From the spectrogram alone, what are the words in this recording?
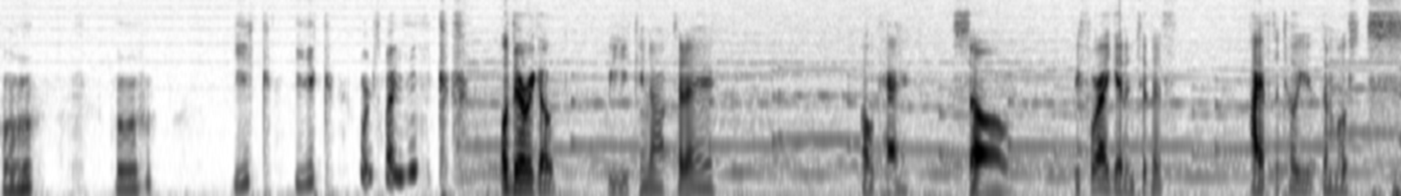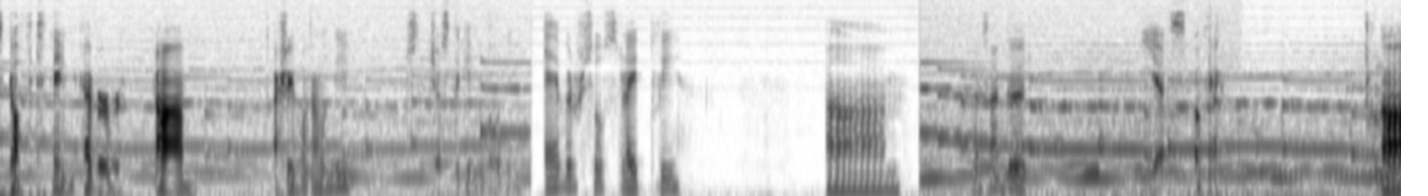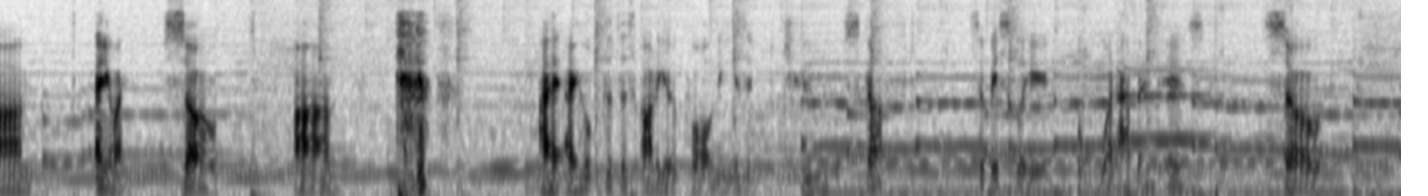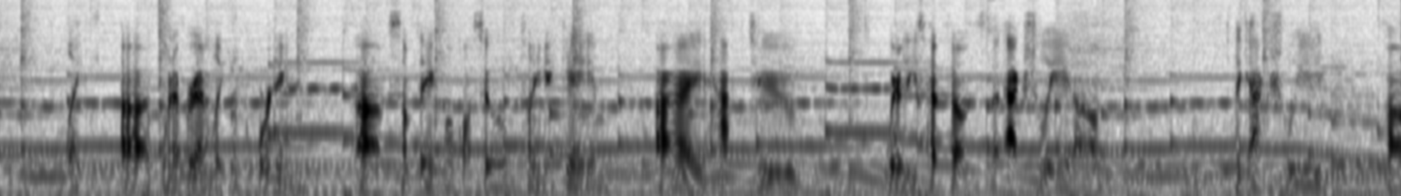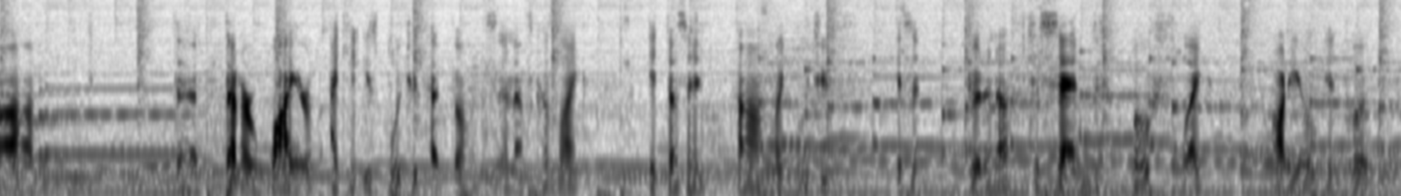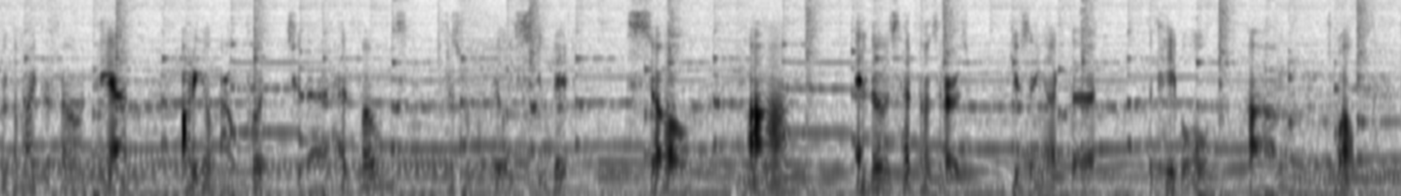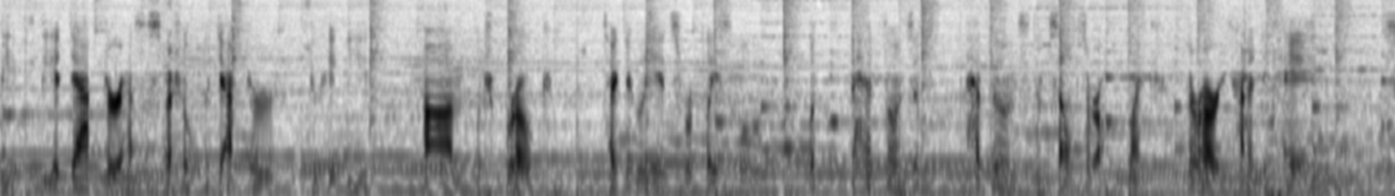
Huh? Huh? Eek, eek, where's my eek? Oh, there we go. We eking out today. Okay, so, before I get into this, I have to tell you the most scuffed thing ever. Um, actually, hold on, let me just adjust the game volume ever so slightly. Um, does that sound good? Yes, okay. Um, anyway, so, um, I, I hope that this audio quality isn't too scuffed. So basically, what happened is, so, like, uh, whenever I'm, like, recording, um, something while also playing a game, I have to wear these headphones that actually, um, like, actually, um, that, that are wired. I can't use Bluetooth headphones, and that's because, like, it doesn't, um, like, Bluetooth isn't good enough to send both, like, audio input from the microphone and audio output to the headphones, which is really stupid. So, um, and those headphones that I was using, like, the, the cable, um, well, the, the adapter has a special adapter doohickey, um, which broke. Technically, it's replaceable, but the headphones, it's, headphones themselves are, like, they're already kind of decaying,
